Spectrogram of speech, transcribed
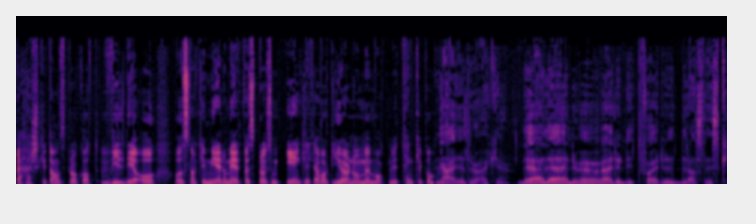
beherske et annet språk godt. Mm. Vil det å, å, snakke mer og mer på et språk som egentlig ikke er vårt, gjøre noe med måten vi tenker på? Nei, det tror jeg ikke. Det, det, det vil være litt for drastisk.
